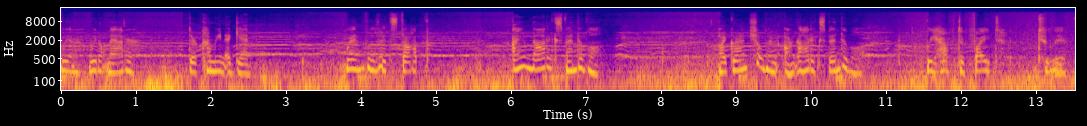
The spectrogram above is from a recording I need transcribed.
We, are, we don't matter. They're coming again. When will it stop? I am not expendable. My grandchildren are not expendable. We have to fight to live.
